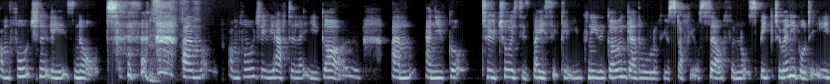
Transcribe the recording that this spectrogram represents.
unfortunately, it's not. um, unfortunately, we have to let you go. Um, and you've got two choices basically. You can either go and gather all of your stuff yourself and not speak to anybody,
